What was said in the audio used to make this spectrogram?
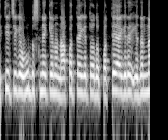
ಇತ್ತೀಚೆಗೆ ವುಡ್ ಸ್ನೇಕ್ ಏನು ನಾಪತ್ತೆಯಾಗಿತ್ತು ಅದು ಪತ್ತೆಯಾಗಿದೆ ಇದನ್ನ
